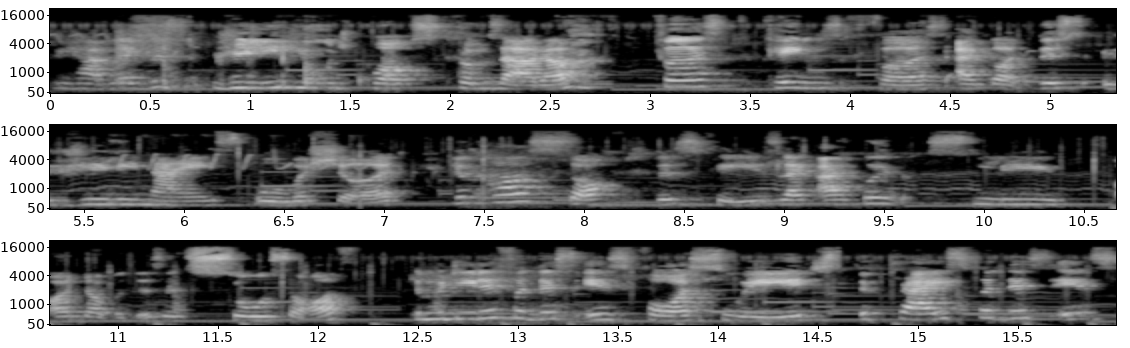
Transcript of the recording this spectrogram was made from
We have like this really huge box from Zara. First things first, I got this really nice overshirt. Look how soft this feels. Like I could sleep on top of this. It's so soft. The material for this is faux suede. The price for this is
